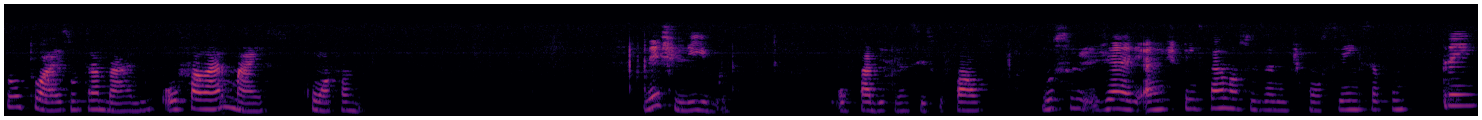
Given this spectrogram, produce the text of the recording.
pontuais no trabalho ou falar mais com a família. Neste livro, o Padre Francisco Fausto nos sugere a gente pensar nosso exame de consciência com três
